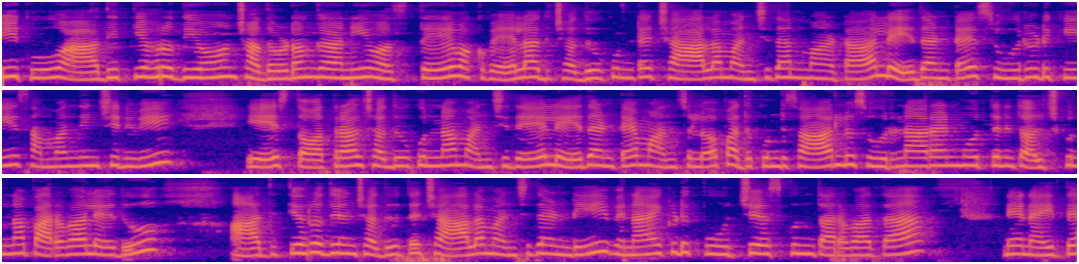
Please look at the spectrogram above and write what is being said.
మీకు ఆదిత్య హృదయం చదవడం కానీ వస్తే ఒకవేళ అది చదువుకుంటే చాలా మంచిదనమాట. లేదంటే సూర్యుడికి సంబంధించినవి ఏ స్తోత్రాలు చదువుకున్నా మంచిదే. లేదంటే మనసులో 11 సార్లు సూర్యనారాయణ మూర్తిని తలుచుకున్నా పర్వాలేదు. ఆదిత్య హృదయం చదివితే చాలా మంచిదండి. వినాయకుడికి పూజ చేసుకున్న తర్వాత నేనైతే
